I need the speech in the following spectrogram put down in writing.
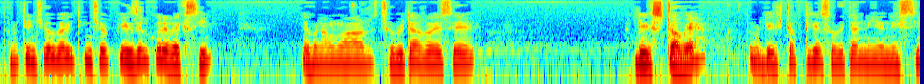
তো আমি তিনশো বাই তিনশো পিএক্সেল করে রাখছি। দেখুন, আমার ছবিটা রয়েছে ডেস্কটপে তো আমি ডেস্কটপ থেকে ছবিটা নিয়ে নিচ্ছি।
